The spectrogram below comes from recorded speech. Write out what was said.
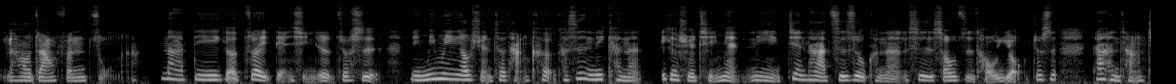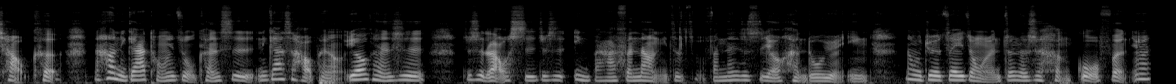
然后这样分组嘛。那第一个最典型的就是你明明有选这堂课，可是你可能一个学期里面你见他的次数可能是手指头有，就是他很常翘课，然后你跟他同一组，可能是你跟他是好朋友，也有可能是就是老师就是硬把他分到你这组，反正就是有很多原因。那我觉得这一种人真的是很过分，因为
